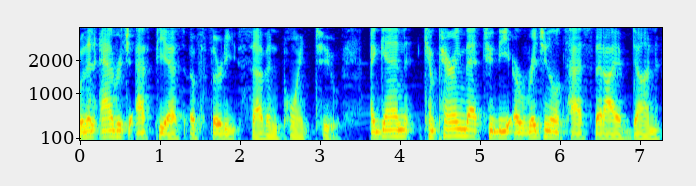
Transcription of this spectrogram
with an average FPS of 37.2. Again, comparing that to the original test that I have done,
